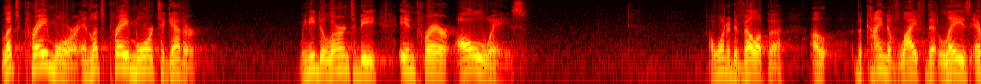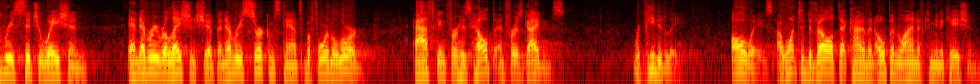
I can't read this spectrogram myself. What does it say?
Let's pray more and let's pray more together. We need to learn to be in prayer always. I want to develop a, a, the kind of life that lays every situation and every relationship and every circumstance before the Lord, asking for His help and for His guidance repeatedly. Always. I want to develop that kind of an open line of communication.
